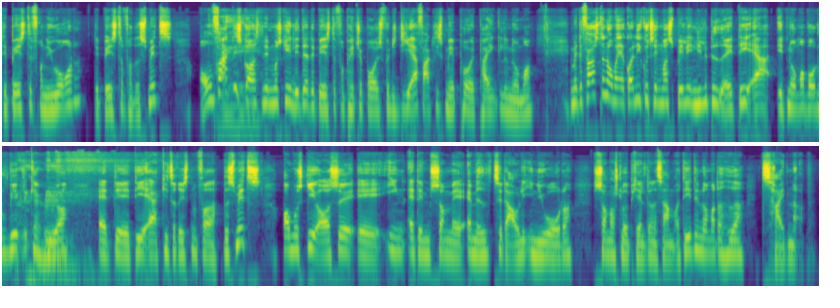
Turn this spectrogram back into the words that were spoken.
det bedste fra New Order, det bedste fra The Smiths, og faktisk Ej. også lidt, måske lidt af det bedste fra Pet Shop Boys, fordi de er faktisk med på et par enkelte numre. Men det første nummer, jeg godt lige kunne tænke mig at spille en lille bid af, det er et nummer, hvor du virkelig kan høre, at øh, det er gitarristen fra The Smiths, og måske også øh, en af dem, som øh, er med til daglig i New Order, som har slået pjalterne sammen. Og det er det nummer, der hedder Tighten Up.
